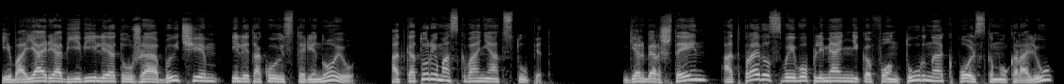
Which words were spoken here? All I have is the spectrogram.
И бояре объявили это уже обычаем или такой стариною, от которой Москва не отступит. Герберштейн отправил своего племянника фон Турна к польскому королю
